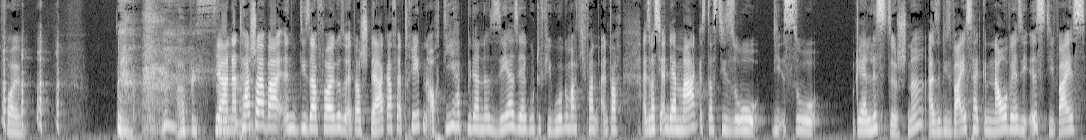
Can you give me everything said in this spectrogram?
voll. Hab ich so Ja, Natascha war in dieser Folge so etwas stärker vertreten. Auch die hat wieder eine sehr, sehr gute Figur gemacht. Ich fand einfach, also was ich an der mag, ist, dass die so, die ist so realistisch, ne? Also die weiß halt genau, wer sie ist. Die weiß,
